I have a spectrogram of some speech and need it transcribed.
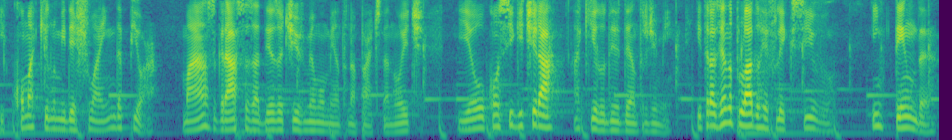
e como aquilo me deixou ainda pior. Mas graças a Deus eu tive meu momento na parte da noite e eu consegui tirar aquilo de dentro de mim. E trazendo para o lado reflexivo, entenda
